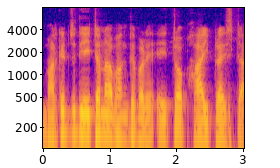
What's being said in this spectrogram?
মার্কেট যদি এইটা না ভাঙতে পারে, এই টপ হাই প্রাইসটা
